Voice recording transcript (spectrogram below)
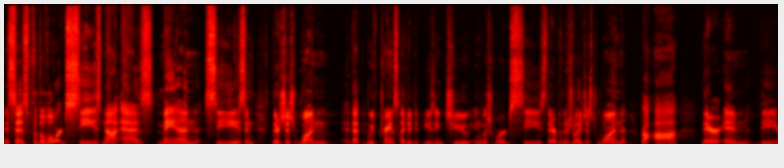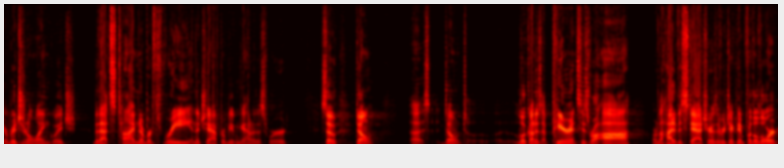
it says, For the Lord sees not as man sees. And there's just one that we've translated using two English words sees there, but there's really just one ra'ah there in the original language. But that's time number three in the chapter we've encountered this word. So don't, uh, don't look on his appearance, his ra'ah, or on the height of his stature, as I rejected him. For the Lord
